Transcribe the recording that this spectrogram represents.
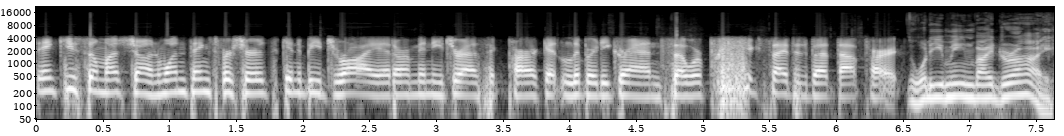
Thank you so much, John. One thing's for sure, it's going to be dry at our mini Jurassic Park at Liberty Grand, so we're pretty excited about that part. What do you mean by dry?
